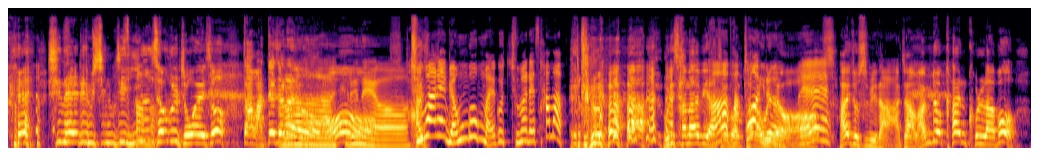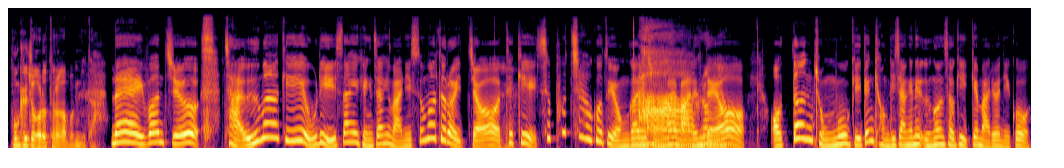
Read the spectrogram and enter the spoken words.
신혜림, 신지, 이윤석을 좋아해서 딱 왔대잖아요. 아, 그러네요. 주말에 명곡 말고 주말에 삼합 우리 삼합이야, 아, 제법 잘. 어울려. 네. 아이, 좋습니다. 자, 완벽한 콜라보 본격적으로 들어가 봅니다. 네, 이번 주. 자, 음악이 우리 일상에 굉장히 많이 숨어들어 있죠. 특히 스포츠하고도 연관이 아, 정말 많은데요. 그럼요. 어떤 종목이든 경기장에는 응원 석이 있게 마련이고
